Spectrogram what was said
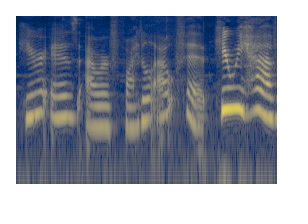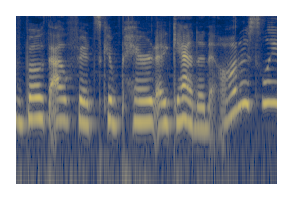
here is our final outfit. Here we have both outfits compared again and honestly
